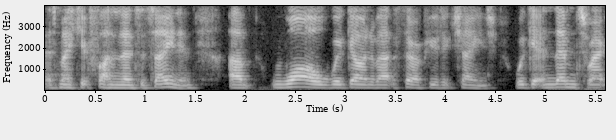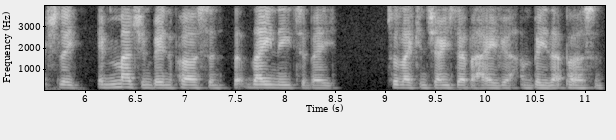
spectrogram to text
Let's make it fun and entertaining. Um, while we're going about the therapeutic change, we're getting them to actually imagine being the person that they need to be so they can change their behavior and be that person.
